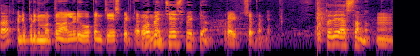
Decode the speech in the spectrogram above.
సార్ అంటే ఇప్పుడు ఇది మొత్తం ఆల్రెడీ ఓపెన్ చేసి పెట్టారు? ఓపెన్ చేసి పెట్టాం. రైట్ చెప్పండి. కొత్తది వేస్తున్నాం. మ్మ్.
